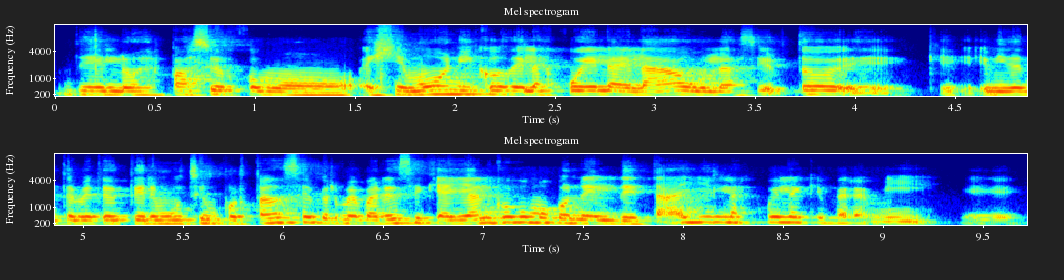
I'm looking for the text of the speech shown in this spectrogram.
los espacios como hegemónicos de la escuela, el aula, ¿cierto? Eh, que evidentemente tiene mucha importancia, pero me parece que hay algo como con el detalle en la escuela que para mí, eh,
